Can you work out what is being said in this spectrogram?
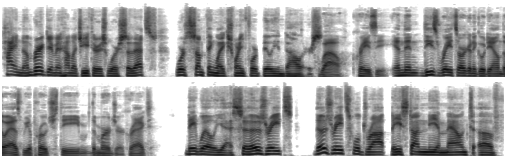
high number given how much Ether is worth. So that's worth something like $24 billion. Wow, crazy. And then these rates are going to go down though as we approach the the merger, correct? They will, yes. So those rates those rates will drop based on the amount of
